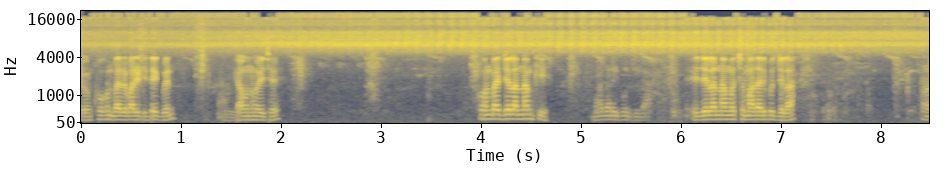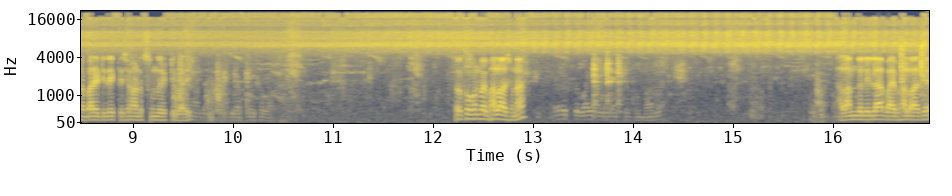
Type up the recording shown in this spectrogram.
এবং খোকন ভাইয়ের বাড়িটি দেখবেন কেমন হয়েছে? খোকন ভাই জেলার নাম কি? মাদারীপুর জেলা। এই জেলার নাম হচ্ছে মাদারীপুর জেলা। আপনার বাড়িটি দেখতেছেন অনেক সুন্দর একটি বাড়ি। তো খোকন ভাই ভালো আছো না? আলহামদুলিল্লাহ, ভাই ভালো আছে।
